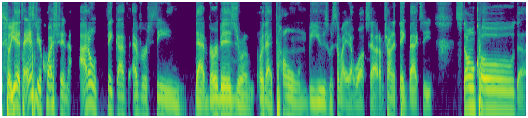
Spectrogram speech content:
So yeah, to answer your question, I don't think I've ever seen that verbiage or or that tone be used with somebody that walks out. I'm trying to think back to Stone Cold. Uh,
